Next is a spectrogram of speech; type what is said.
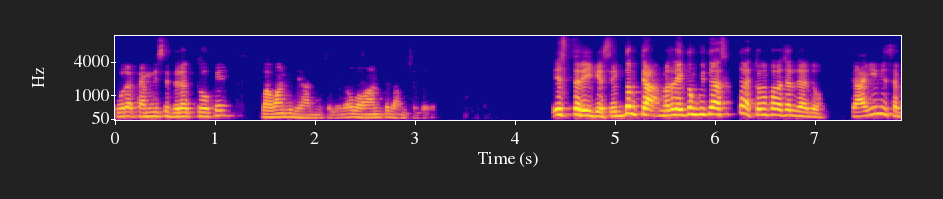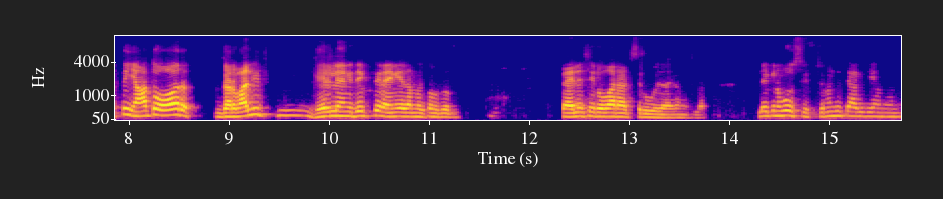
पूरा फैमिली से विरक्त होके भगवान के ध्यान में चलेगा भगवान पे धाम चलेगा इस तरीके से, एकदम मतलब एकदम कुछ त्याग सकता है, तुरंत पता चल जाए तो। त्याग ही नहीं सकते, यहाँ तो और घरवाली घेर लेंगे, देखते रहेंगे मतलब। पहले से रोवा रात शुरू हो जाएगा मतलब। लेकिन वो तुरंत त्याग दिया उन्होंने।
